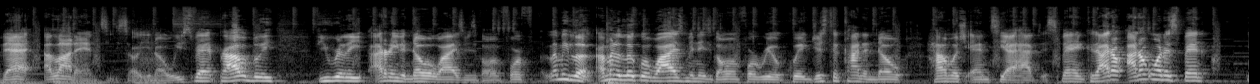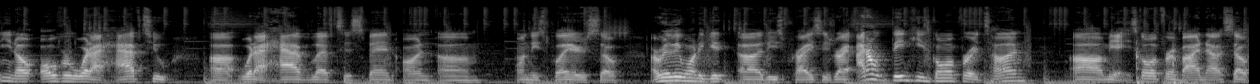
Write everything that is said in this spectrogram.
that, a lot of MT. So, you know, we spent probably, if you really, I don't even know what Wiseman's going for. Let me look. I'm going to look what Wiseman is going for real quick just to kind of know how much MT I have to spend. Because I don't, I don't want to spend, you know, over what I have to uh, what I have left to spend on um, on these players. So I really want to get uh, these prices right. I don't think he's going for a ton. Um, yeah, he's going for a buy now. So, you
